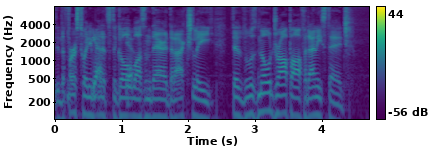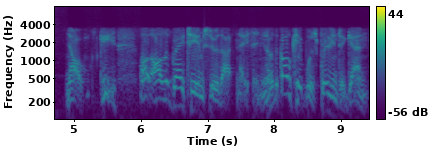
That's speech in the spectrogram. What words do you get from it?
in the first 20 Yeah, minutes, the goal yeah. wasn't there, that actually there was no drop off at any stage. No, all, all the great teams do that, Nathan. You know, the goalkeeper was brilliant again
